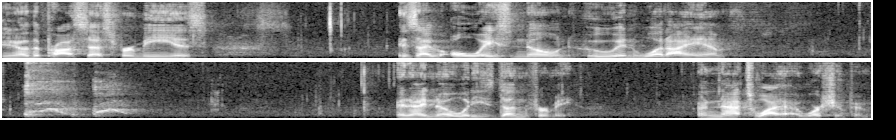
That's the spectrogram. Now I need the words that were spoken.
You know, the process for me is is I've always known who and what I am. And I know what he's done for me. And that's why I worship him.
